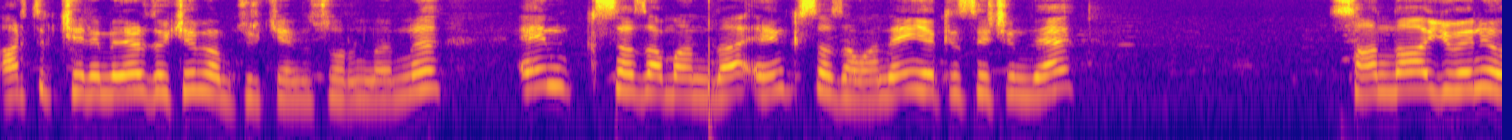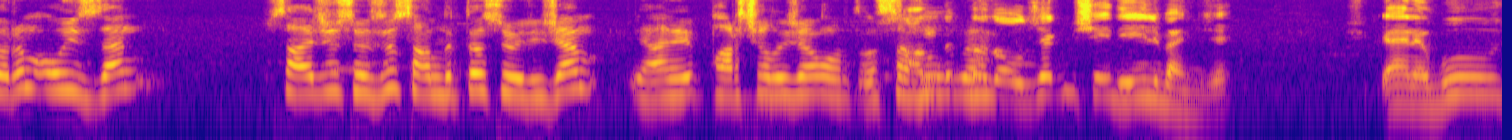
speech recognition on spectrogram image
artık kelimelere dökemiyorum Türkiye'nin sorunlarını. En kısa zamanda, en kısa zamanda, en yakın seçimde sandığa güveniyorum. O yüzden sadece sözü sandıkta söyleyeceğim. Yani parçalayacağım ortada. Sandıkla da olacak bir şey değil bence. Yani bu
